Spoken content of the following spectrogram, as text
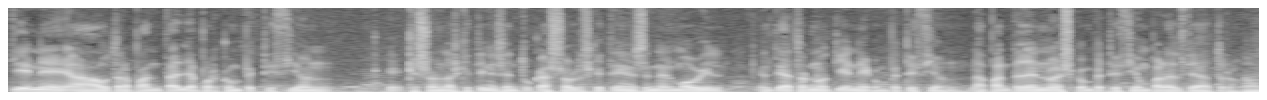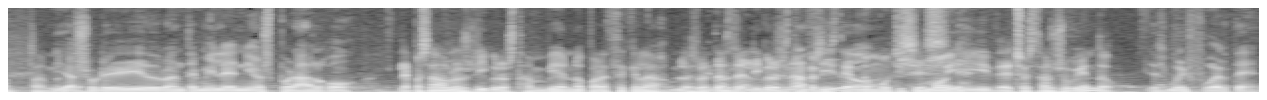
tiene a otra pantalla por competición que son las que tienes en tu casa o las que tienes en el móvil. El teatro no tiene competición. La pantalla no es competición para el teatro. y ha sobrevivido durante milenios por algo. Le ha pasado a los libros también, ¿no? Parece que las ventas de libros están resistiendo muchísimo y de hecho están subiendo. Es muy fuerte,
